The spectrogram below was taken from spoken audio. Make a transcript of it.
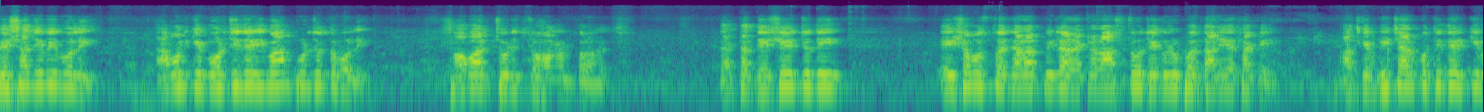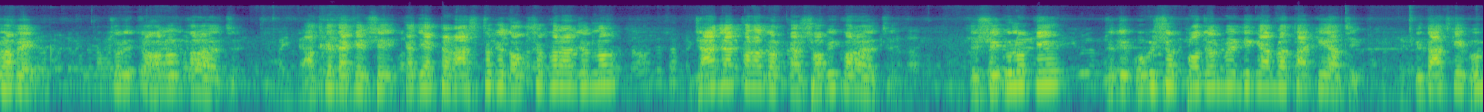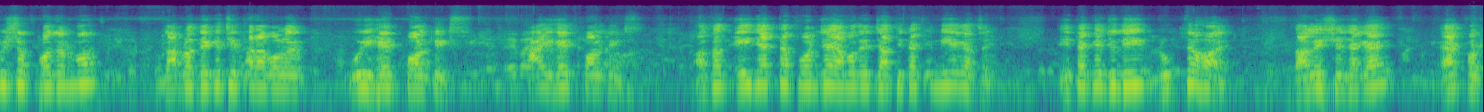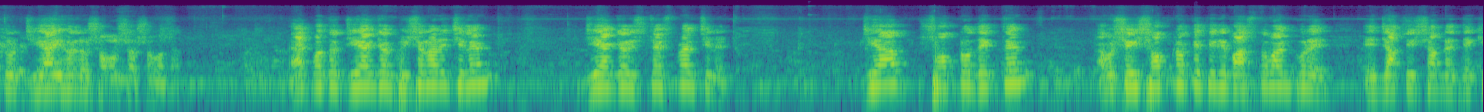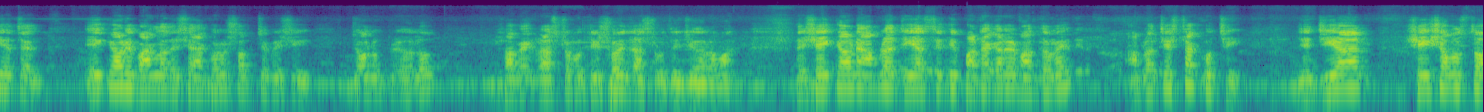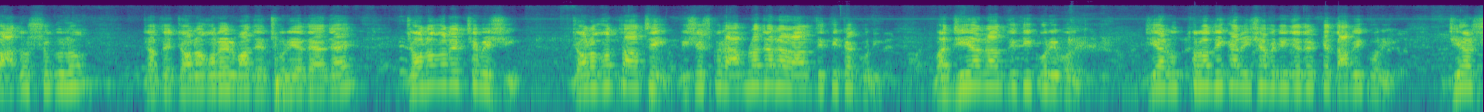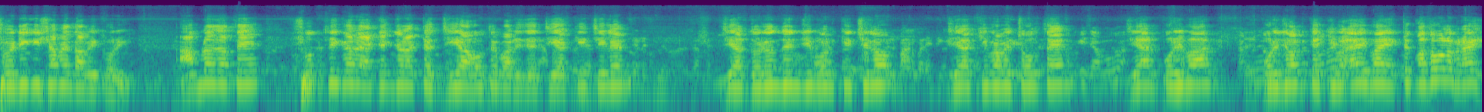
পেশাজীবী বলি, এমনকি মসজিদের ইমাম পর্যন্ত বলি, সবার চরিত্র হনন করা হয়েছে। একটা দেশের যদি এই সমস্ত যারা পিলার, একটা রাষ্ট্র যেগুলোর উপর দাঁড়িয়ে থাকে, আজকে বিচারপতিদের কীভাবে চরিত্র হনন করা হয়েছে? আজকে দেখেন সেই কাজে একটা রাষ্ট্রকে ধ্বংস করার জন্য যা যা করা দরকার সবই করা হয়েছে। সেগুলোকে যদি ভবিষ্যৎ প্রজন্মের দিকে আমরা তাকিয়ে আছি কিন্তু আজকে ভবিষ্যৎ প্রজন্ম আমরা দেখেছি, তারা বলে we hate politics I hate politics অর্থাৎ এই যে একটা পর্যায়ে আমাদের জাতিটাকে নিয়ে গেছে, এটাকে যদি রুখতে হয়, তাহলে সে জায়গায় একমাত্র জিআই হলো সমস্যার সমাধান। একমাত্র জি একজন ভিশনারি ছিলেন জি একজন স্টেটসম্যান ছিলেন। জিয়া স্বপ্ন দেখতেন এবং সেই স্বপ্নকে তিনি বাস্তবায়ন করে এই জাতির সামনে দেখিয়েছেন, এই কারণে বাংলাদেশে এখনও সবচেয়ে বেশি জনপ্রিয় হলো সাবেক রাষ্ট্রপতি, শহীদ রাষ্ট্রপতি জিয়া রহমান। তো সেই কারণে আমরা জিয়া স্মৃতি পাঠাগারের মাধ্যমে আমরা চেষ্টা করছি যে জিয়ার সেই সমস্ত আদর্শগুলো যাতে জনগণের মাঝে ছড়িয়ে দেওয়া যায়। জনগণের চেয়ে বেশি, জনগণ তো আছেই, বিশেষ করে আমরা যারা রাজনীতিটা করি বা জিয়ার রাজনীতি করি বলে জিয়ার উত্তরাধিকার হিসাবে নিজেদেরকে দাবি করি, জিয়ার সৈনিক হিসাবে দাবি করি। আমরা যাতে সত্যিকার এক একজন একটা জিয়া হতে পারি, যে জিয়া কি ছিলেন, জিয়ার দৈনন্দিন জীবন কি ছিল, জিয়া কীভাবে চলতেন, জিয়ার পরিবার, পরিজনকে কীভাবে এই ভাই, একটা কথা বলো ভাই।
